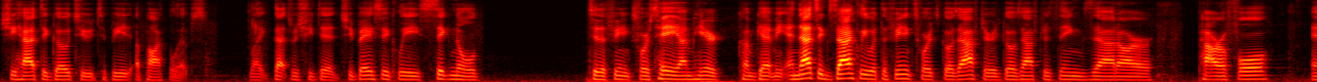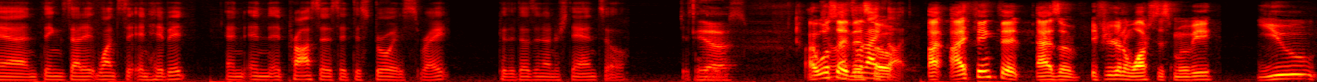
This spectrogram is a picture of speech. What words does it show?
she had to go to to beat Apocalypse. Like that's what she did. She basically signaled to the Phoenix Force, "Hey, I'm here. Come get me." And that's exactly what the Phoenix Force goes after. It goes after things that are powerful and things that it wants to inhibit, and in the process, it destroys, right? Because it doesn't understand. So, just Yeah. goes. I will So say that's this what I thought. I, I think that as of if you're gonna watch this movie, you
